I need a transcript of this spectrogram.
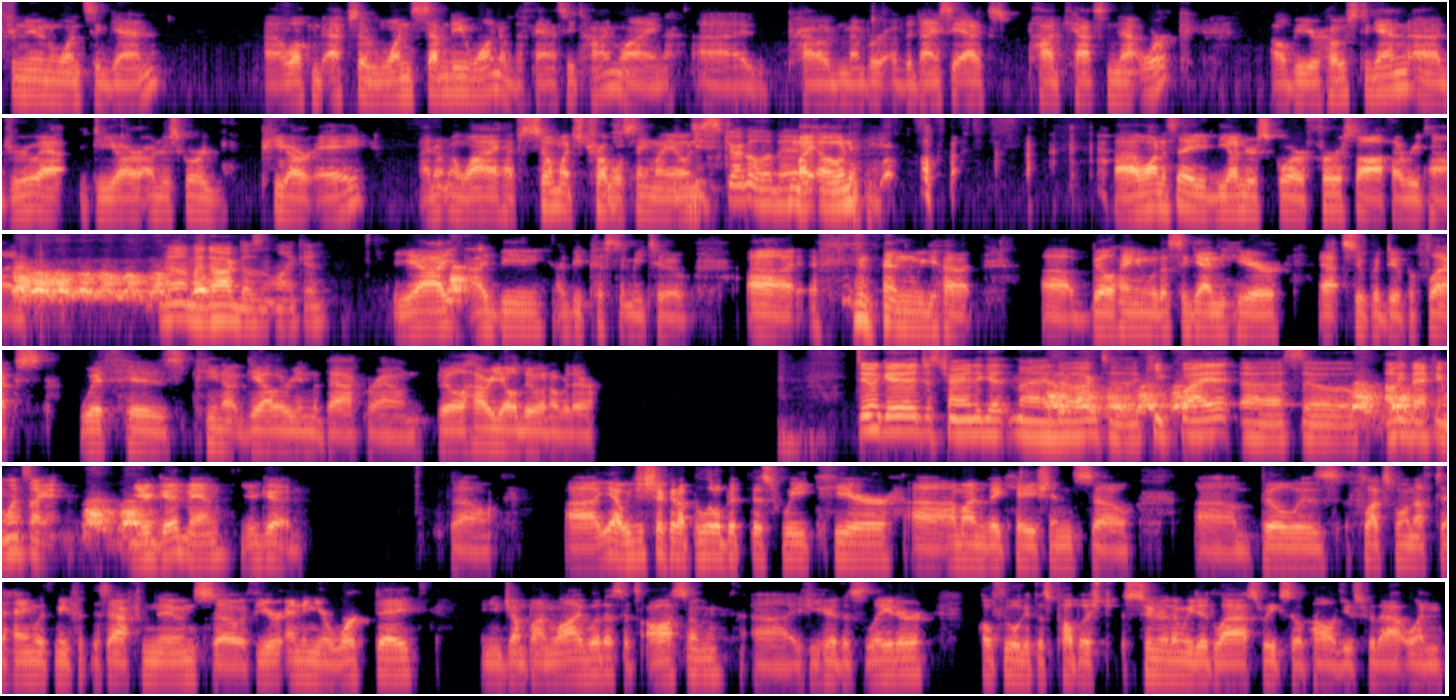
afternoon once again. Uh, welcome to episode 171 of the Fantasy Timeline. Uh, proud member of the Dynasty Addicts Podcast Network. I'll be your host again, uh, Drew at dr underscore pra. I don't know why I have so much trouble saying my own. You struggle with it. My own. I want to say the underscore first off every time. Well, my dog doesn't like it. Yeah, I, would be I'd be pissed at me too. Uh, and then we got uh, Bill hanging with us again here at Super Duper Flex with his peanut gallery in the background. Bill, how are y'all doing over there? Doing good. Just trying to get my dog to keep quiet. Uh, so I'll be back in one second. You're good, man. You're good. So, uh, yeah, we just shook it up a little bit this week here. Uh, I'm on vacation, so um, Bill was flexible enough to hang with me for this afternoon. So if you're ending your workday and you jump on live with us, it's awesome. Uh, if you hear this later, hopefully we'll get this published sooner than we did last week. So apologies for that one.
